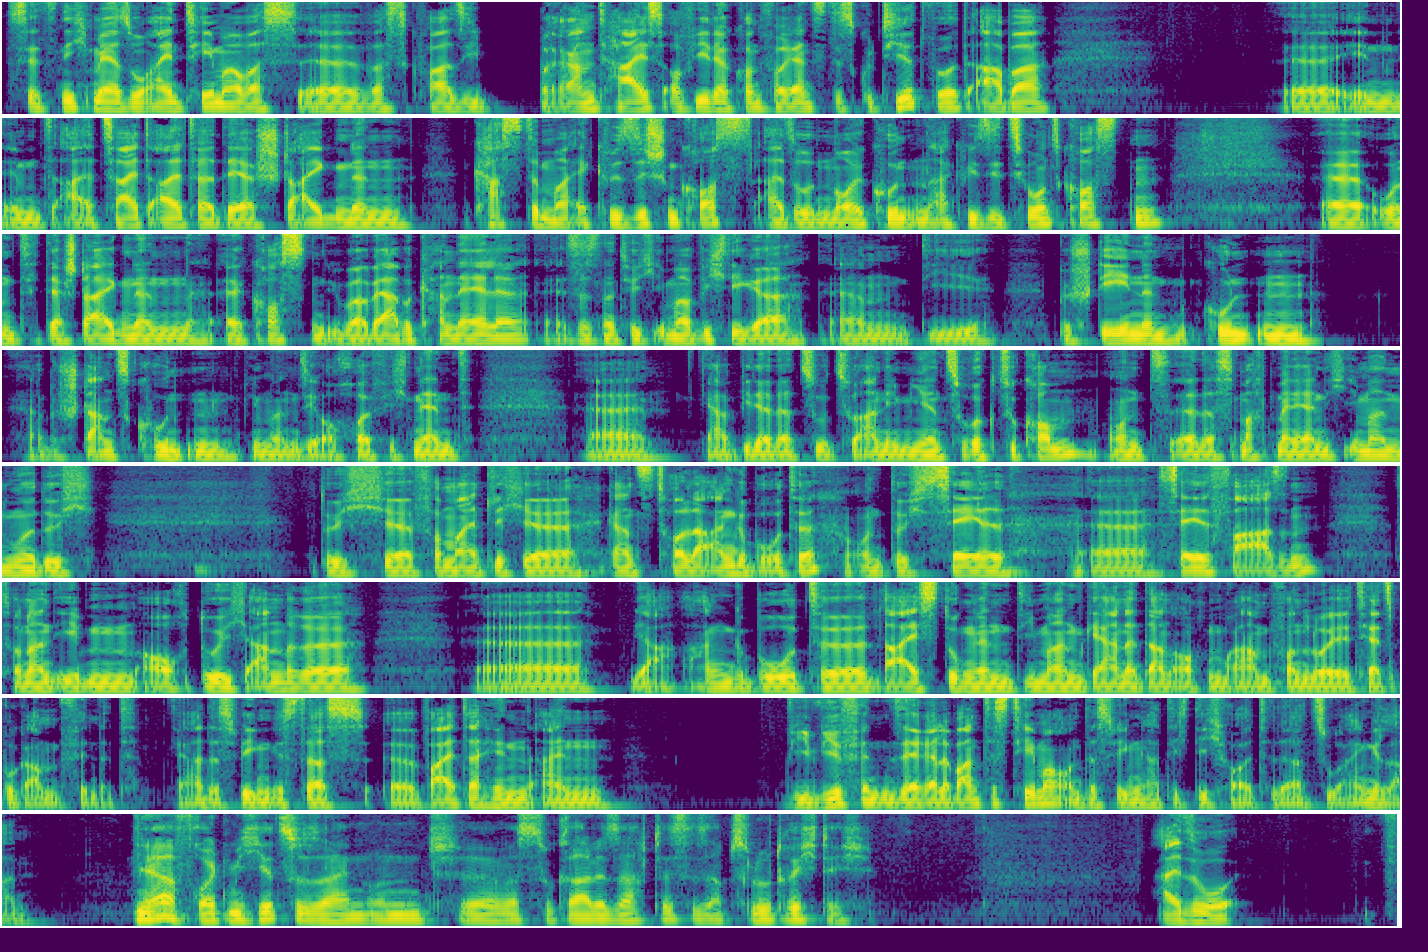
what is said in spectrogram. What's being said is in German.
ist jetzt nicht mehr so ein Thema, was, äh, was quasi brandheiß auf jeder Konferenz diskutiert wird, aber äh, in, im Zeitalter der steigenden Customer Acquisition Costs, also Neukundenakquisitionskosten äh, und der steigenden äh, Kosten über Werbekanäle, ist es natürlich immer wichtiger, ähm, die bestehenden Kunden, Bestandskunden, wie man sie auch häufig nennt, ja, wieder dazu zu animieren, zurückzukommen. Und das macht man ja nicht immer nur durch durch äh, vermeintliche ganz tolle Angebote und durch Sale, äh, Sale-Phasen, sondern eben auch durch andere äh, ja, Angebote, Leistungen, die man gerne dann auch im Rahmen von Loyalitätsprogrammen findet. Ja, deswegen ist das äh, weiterhin ein, wie wir finden, sehr relevantes Thema und deswegen hatte ich dich heute dazu eingeladen. Ja, freut mich hier zu sein und äh, was du gerade sagtest, ist absolut richtig. Also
